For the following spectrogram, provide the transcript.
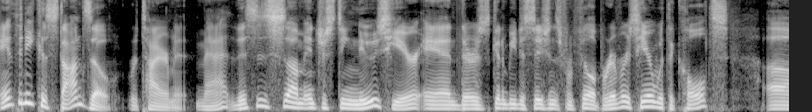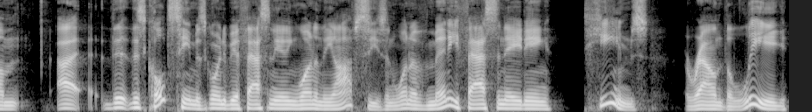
Anthony Castonzo retirement, Matt. This is some interesting news here, and there's going to be decisions from Philip Rivers here with the Colts. Um, I, th- this Colts team is going to be a fascinating one in the offseason, one of many fascinating teams around the league,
